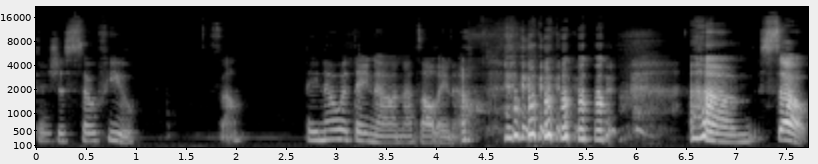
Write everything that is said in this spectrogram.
there's just so few. So, they know what they know and that's all they know. um, so,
